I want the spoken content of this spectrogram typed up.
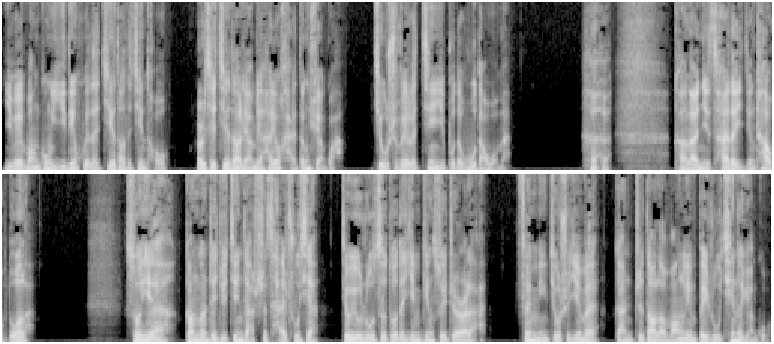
以为王宫一定会在街道的尽头，而且街道两边还有海灯悬挂，就是为了进一步的误导我们。呵呵，看来你猜的已经差不多了。所以刚刚这具金甲尸才出现。就有如此多的阴兵随之而来，分明就是因为感知到了亡灵被入侵的缘故。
